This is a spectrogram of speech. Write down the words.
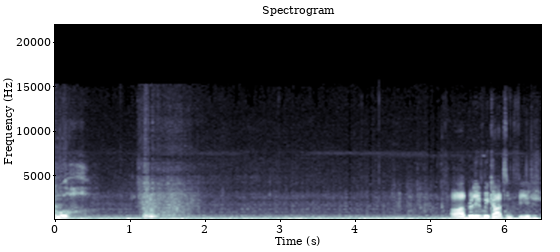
Ooh. Oh, I believe we caught some fish.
